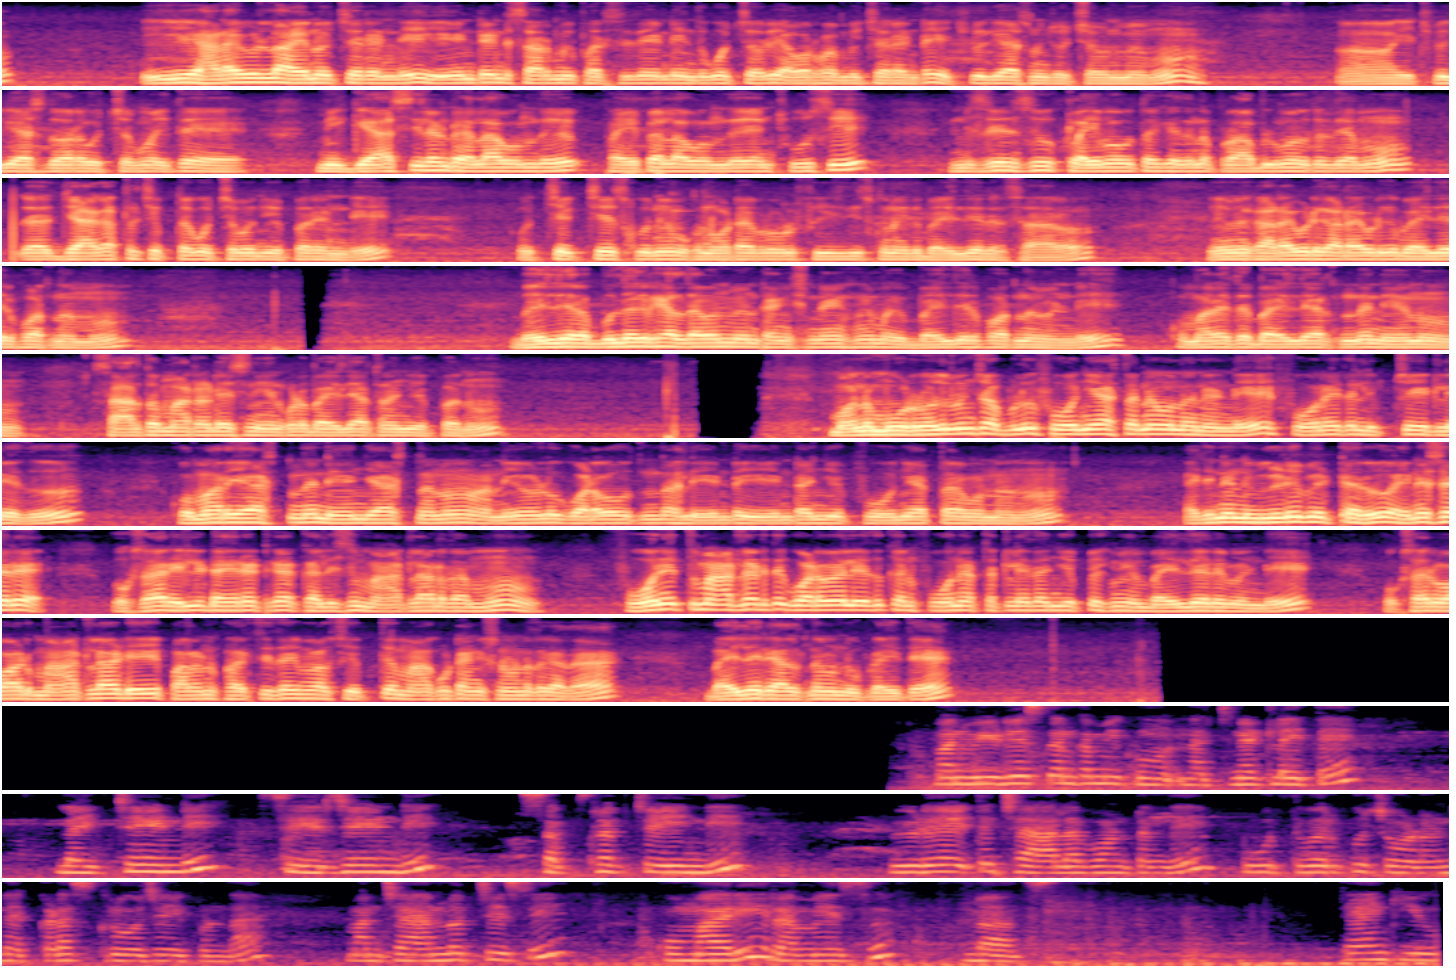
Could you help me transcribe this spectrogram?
ఈ హడావిడిలో ఆయన వచ్చారండి. ఏంటంటే సార్ మీ పరిస్థితి ఏంటి? ఎందుకు వచ్చారు? ఎవరు పంపించారంటే హెచ్పి గ్యాస్ నుంచి వచ్చామండి మేము. హెచ్పి గ్యాస్ ద్వారా వచ్చాము. అయితే మీ గ్యాస్ సిలిండర్ ఎలా ఉంది? పైప్ ఎలా ఉంది? అని చూసి ఇన్సూరెన్స్ క్లెయిమ్ అవుతాకి ఏదైనా ప్రాబ్లం అవుతుందేమో జాగ్రత్తలు చెప్తాకి వచ్చామని చెప్పారండి. వచ్చి చెక్ చేసుకుని ఒక నూట యాభై రూపాయలు ఫీజు తీసుకుని అయితే బయలుదేరారు సారు. మేము ఇక హడావిడిగా హడావిడిగా బయలుదేరిపోతున్నాము. బయలుదేరి అబ్బుల దగ్గరికి వెళ్దామని మేము టెన్షన్ టెన్షన్ మాకు బయలుదేరిపోతున్నామండి. కుమార్ అయితే బయలుదేరుతుంది. నేను సార్తో మాట్లాడేసి నేను కూడా బయలుదేరుతానని చెప్పాను. మొన్న మూడు రోజుల నుంచి అప్పుడు ఫోన్ చేస్తూనే ఉన్నానండి. ఫోన్ అయితే లిఫ్ట్ చేయట్లేదు. కుమార్ చేస్తుంది నేను చేస్తున్నాను. అన్నయ్య వాళ్ళు గొడవ అవుతుంది అసలు ఏంటో ఏంటని చెప్పి ఫోన్ చేస్తా ఉన్నాను. అయితే నేను వీడియో పెట్టారు. అయినా సరే ఒకసారి వెళ్ళి డైరెక్ట్గా కలిసి మాట్లాడదాము. ఫోన్ ఎత్తి మాట్లాడితే గొడవ లేదు కానీ ఫోన్ ఎత్తట్లేదు అని చెప్పి మేము బయలుదేరామండి. ఒకసారి వాడు మాట్లాడి పలానా పరిస్థితి అని మాకు చెప్తే మాకు టెన్షన్ ఉండదు కదా. బయలుదేరి వెళ్తున్నామండి ఇప్పుడైతే. మన వీడియోస్ కనుక మీకు నచ్చినట్లయితే లైక్ చేయండి షేర్ చేయండి సబ్స్క్రైబ్ చేయండి. వీడియో అయితే చాలా బాగుంటుంది. పూర్తి వరకు చూడండి ఎక్కడ స్క్రో చేయకుండా. మన ఛానల్ వచ్చేసి Kumari Ramesh vlogs thank you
